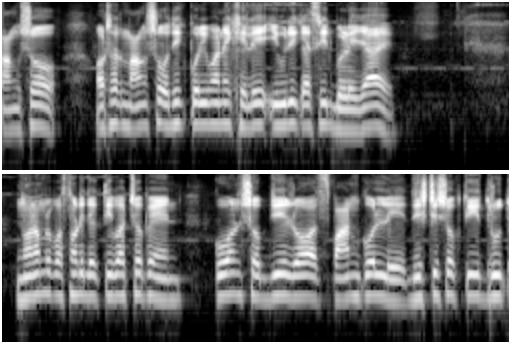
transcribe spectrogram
মাংস। অর্থাৎ মাংস অধিক পরিমাণে খেলে ইউরিক অ্যাসিড বেড়ে যায়। ন নম্বর প্রশ্নটি দেখতে পাচ্ছ পেন, কোন সবজির রস পান করলে দৃষ্টিশক্তি দ্রুত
